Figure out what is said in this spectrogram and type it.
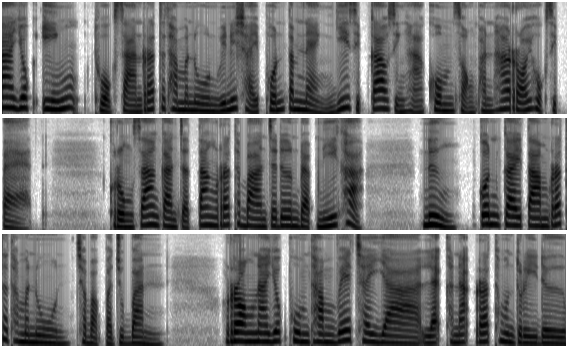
นายกอิงถูกสารรัฐธรรมนูญวินิจฉัยพ้นตำแหน่ง 29 สิงหาคม 2568 โครงสร้างการจัดตั้งรัฐบาลจะเดินแบบนี้ค่ะ 1. กลไกตามรัฐธรรมนูญ ฉบับปัจจุบัน รองนายกภูมิธรรมเวชชัยยา และคณะรัฐมนตรีเดิม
